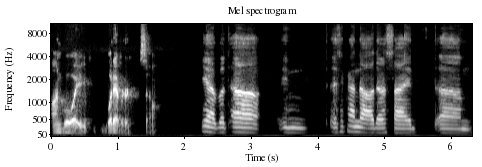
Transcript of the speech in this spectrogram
Envoy, whatever. So Yeah, but uh, in I think on the other side, um,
